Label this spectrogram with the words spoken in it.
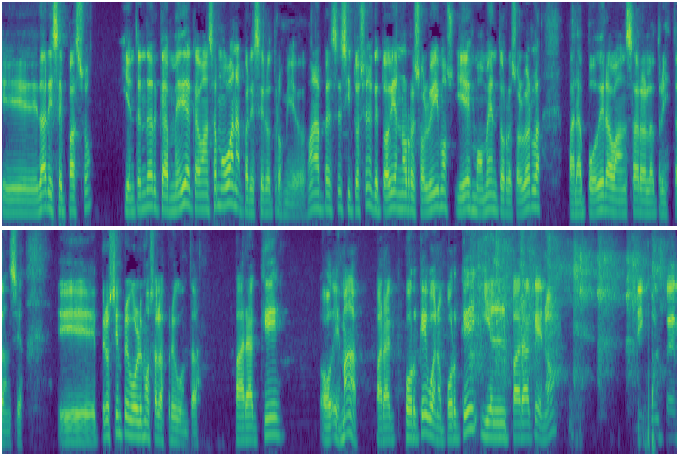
eh, dar ese paso y entender que a medida que avanzamos van a aparecer otros miedos, van a aparecer situaciones que todavía no resolvimos y es momento de resolverlas para poder avanzar a la otra instancia. Eh, pero siempre volvemos a las preguntas. ¿Para qué? O es más, ¿para, ¿por qué? Bueno, ¿por qué y el para qué, no? Disculpen,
